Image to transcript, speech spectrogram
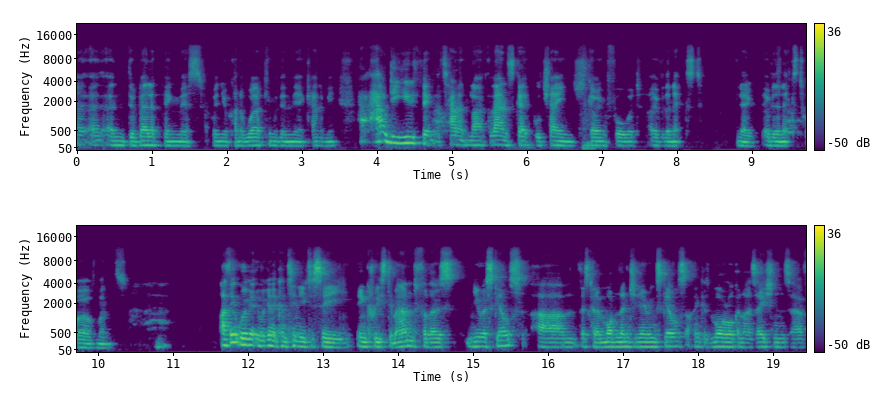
and, and, developing this when you're kind of working within the academy. How, how do you think the talent landscape will change going forward over the next, you know, over the next 12 months? I think we're, we're going to continue to see increased demand for those newer skills, um, those kind of modern engineering skills. I think as more organizations have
